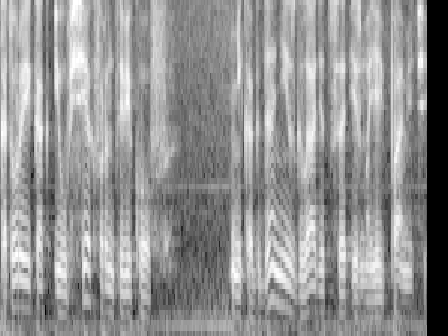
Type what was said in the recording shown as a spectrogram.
которые, как и у всех фронтовиков, никогда не изгладится из моей памяти.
